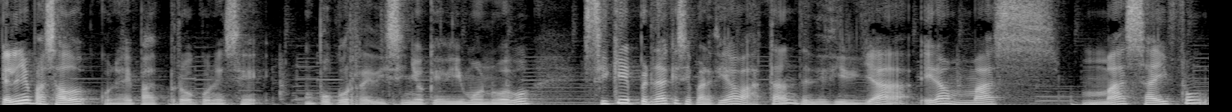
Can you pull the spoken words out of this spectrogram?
el año pasado, con el iPad Pro, con ese un poco rediseño que vimos nuevo, sí que es verdad que se parecía bastante, es decir, ya era más, más iPhone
